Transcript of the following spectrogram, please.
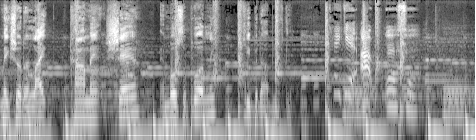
Make sure to like, comment, share, and most importantly, keep it uplifting. Take it up, listen.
